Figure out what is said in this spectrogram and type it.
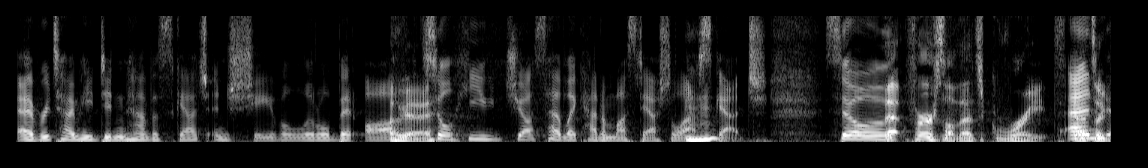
every time he didn't have a sketch and shave a little bit off Okay. until he just had like had a mustache the last sketch. So that. First off, that's great. That's and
